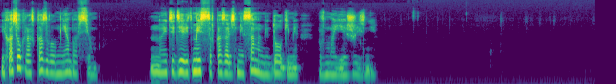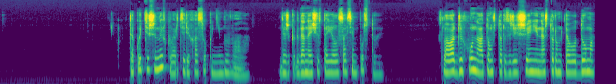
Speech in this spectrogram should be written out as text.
и Хасок рассказывал мне обо всем. Но эти девять месяцев казались мне самыми долгими в моей жизни. Такой тишины в квартире Хасока не бывало, даже когда она еще стояла совсем пустой. Слова Джихуна о том, что разрешения на штурм того дома,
